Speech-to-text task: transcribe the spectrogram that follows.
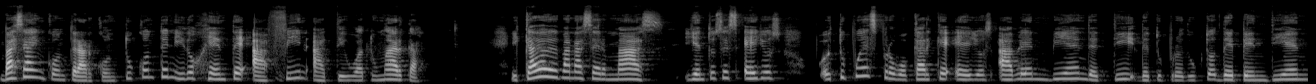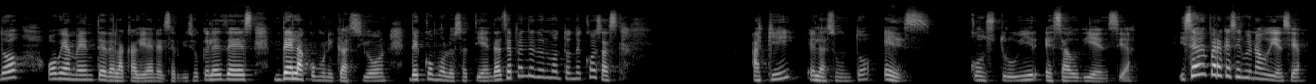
vas a encontrar con tu contenido gente afín a ti o a tu marca. Y cada vez van a ser más. Y entonces ellos tú puedes provocar que ellos hablen bien de ti, de tu producto, dependiendo obviamente de la calidad en el servicio que les des, de la comunicación, de cómo los atiendas, depende de un montón de cosas. Aquí el asunto es construir esa audiencia. ¿Y saben para qué sirve una audiencia?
